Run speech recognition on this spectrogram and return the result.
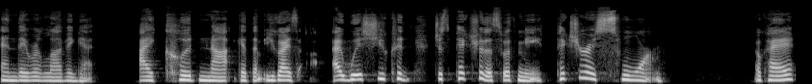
And they were loving it. I could not get them. You guys, I wish you could just picture this with me. Picture a swarm. Okay.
